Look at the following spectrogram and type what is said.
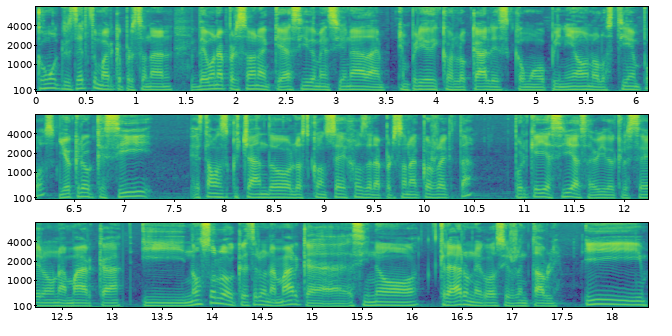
cómo crecer tu marca personal de una persona que ha sido mencionada en periódicos locales como Opinión o Los Tiempos. Yo creo que sí estamos escuchando los consejos de la persona correcta porque ella sí ha sabido crecer una marca y no solo crecer una marca, sino crear un negocio rentable. Y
